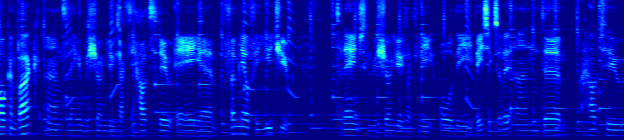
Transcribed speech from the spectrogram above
Welcome back and today I'm going to be showing you exactly how to do a, um, a thumbnail for YouTube. Today I'm just going to be showing you exactly all the basics of it and um, how to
